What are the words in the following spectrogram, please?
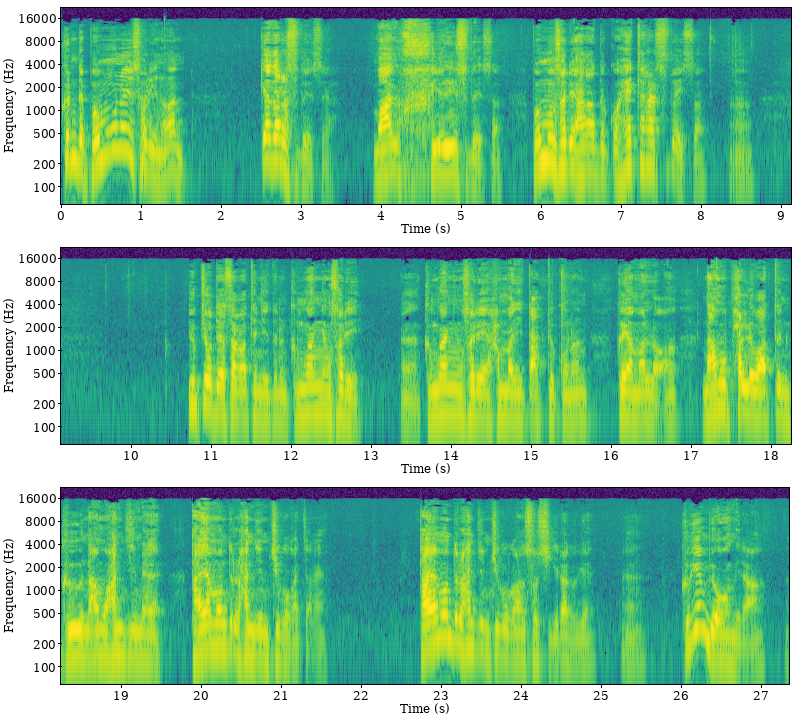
그런데 법문의 소리는 깨달을 수도 있어요. 마음이 확 열릴 수도 있어. 법문 소리 하나 듣고 해탈할 수도 있어. 어. 육조 대사 같은 이들은 금강령 소리, 어, 금강령 소리 한마디 딱 듣고는 그야말로 나무 팔러 왔던 그 나무 한 짐에 다이아몬드를 한 짐 지고 갔잖아요. 다이아몬드를 한 짐 지고 간 소식이라 그게. 예. 그게 묘음이라. 어.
